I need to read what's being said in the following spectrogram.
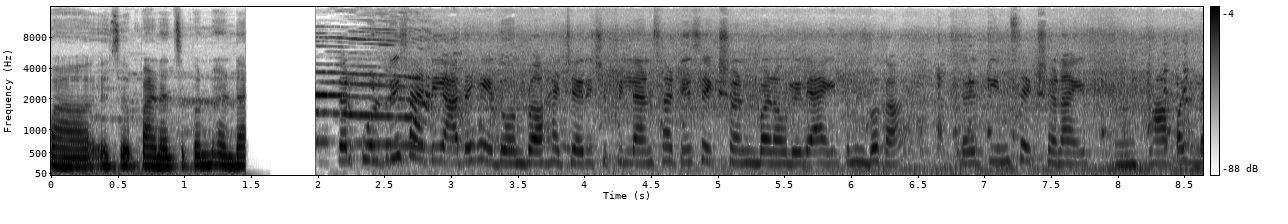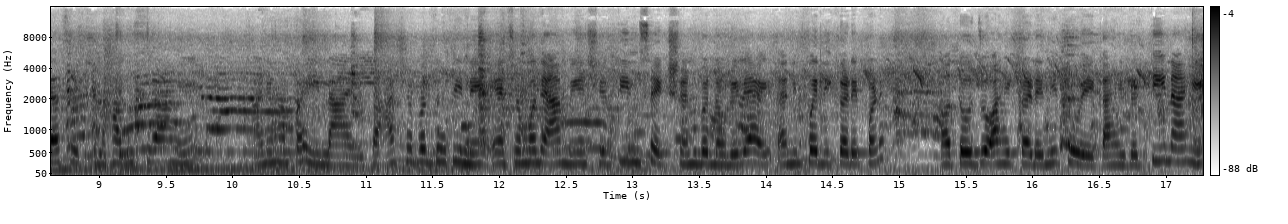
पा याचं पाण्याचं पण भांडं तर पोल्ट्रीसाठी आता हे दोन ब- हॅचरीची पिल्लांसाठी सेक्शन बनवलेले आहे. तुम्ही बघा तर तीन सेक्शन आहेत. हा पहिला सेक्शन हा दुसरा आहे आणि हा पहिला आहे. तर अशा पद्धतीने याच्यामध्ये आम्ही असे तीन सेक्शन बनवलेले आहेत आणि पलीकडे पण तो जो आहे कडेने तो एक आहे. तर तीन आहे.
